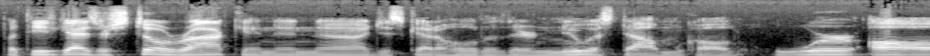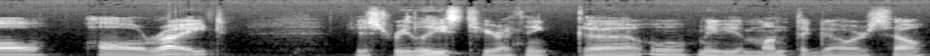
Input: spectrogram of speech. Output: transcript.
But these guys are still rocking, and uh, I just got a hold of their newest album called We're All All Right just released here, I think, oh, maybe a month ago or so.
